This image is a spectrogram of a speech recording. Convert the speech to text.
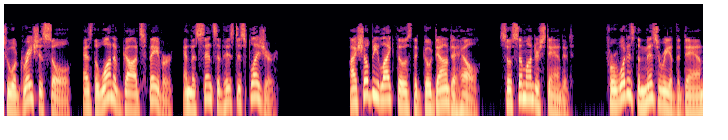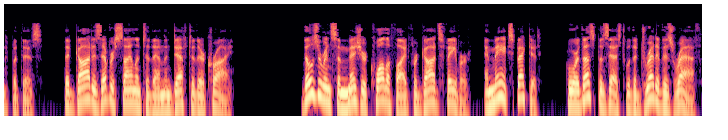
to a gracious soul, as the want of God's favor and the sense of his displeasure. I shall be like those that go down to hell, so some understand it. For what is the misery of the damned but this, that God is ever silent to them and deaf to their cry? Those are in some measure qualified for God's favor, and may expect it, who are thus possessed with a dread of his wrath,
